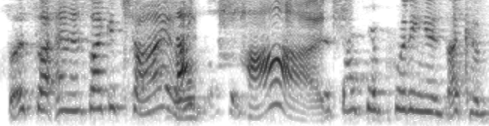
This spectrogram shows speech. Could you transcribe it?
So it's like, and it's like a child. That's hard. It's like you're putting it like a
